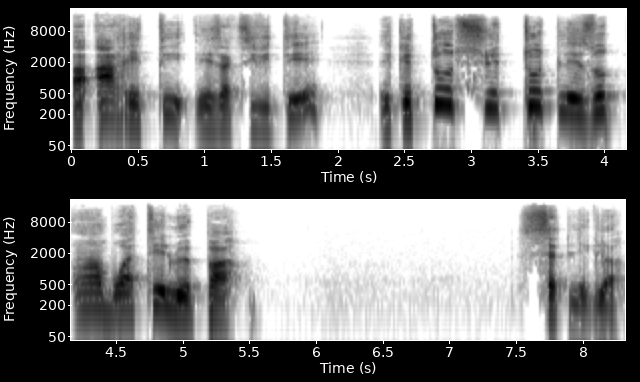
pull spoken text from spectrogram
à arrêter les activités et que tout de suite, toutes les autres ont emboîté le pas? Cette ligue-là.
